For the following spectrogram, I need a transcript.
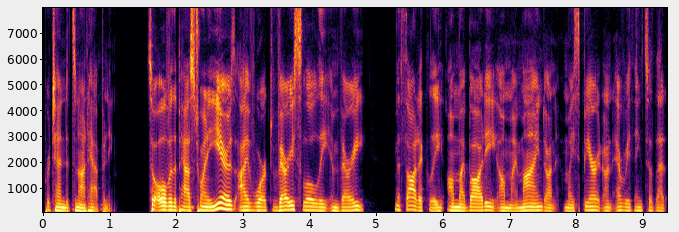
pretend it's not happening. So over the past 20 years, I've worked very slowly and very methodically on my body, on my mind, on my spirit, on everything so that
